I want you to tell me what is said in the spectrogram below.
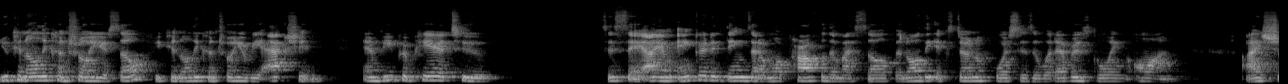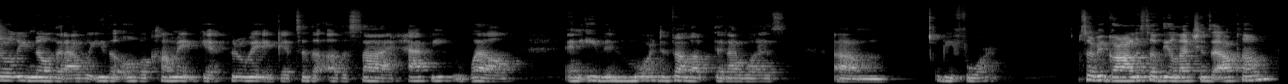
You can only control yourself, you can only control your reaction, and be prepared to to say I am anchored in things that are more powerful than myself and all the external forces and whatever is going on. I surely know that I will either overcome it, get through it, and get to the other side happy, well, and even more developed than I was um, before. So, regardless of the election's outcome,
